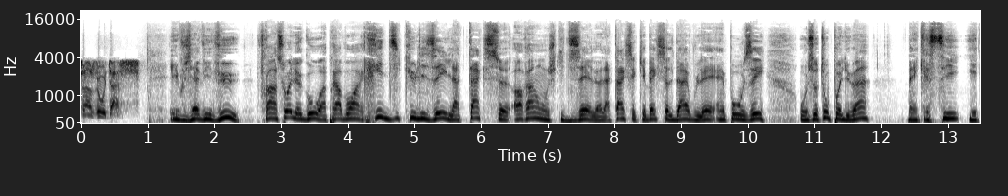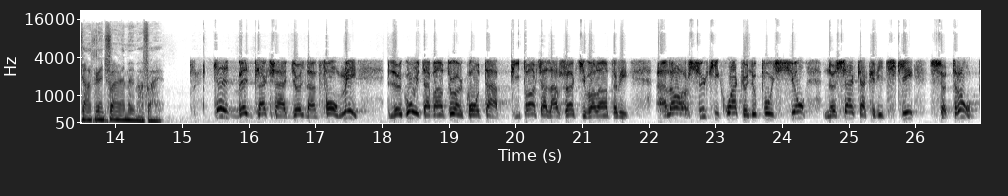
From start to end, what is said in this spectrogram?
sans audace. Et vous avez vu François Legault, après avoir ridiculisé la taxe orange qui disait, là, la taxe que Québec solidaire voulait imposer aux autopolluants, ben Christy, il est en train de faire la même affaire. Quelle belle claque à la gueule dans le fond, mais Legault est avant tout un comptable, puis il pense à l'argent qui va rentrer. Alors, ceux qui croient que l'opposition ne sert qu'à critiquer se trompent.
